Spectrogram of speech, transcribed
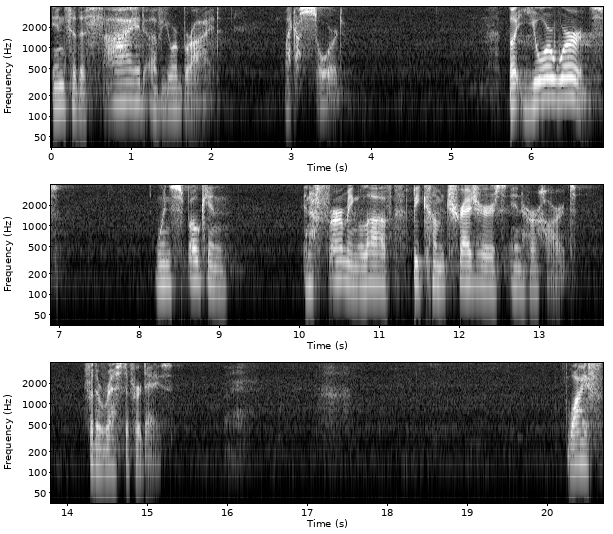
into the side of your bride like a sword. But your words, when spoken in affirming love, become treasures in her heart for the rest of her days. Wife,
